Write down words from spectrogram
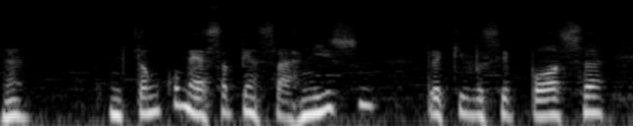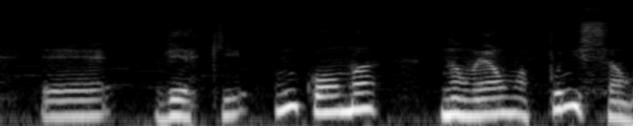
Né? Então começa a pensar nisso para que você possa é, ver que um coma não é uma punição,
